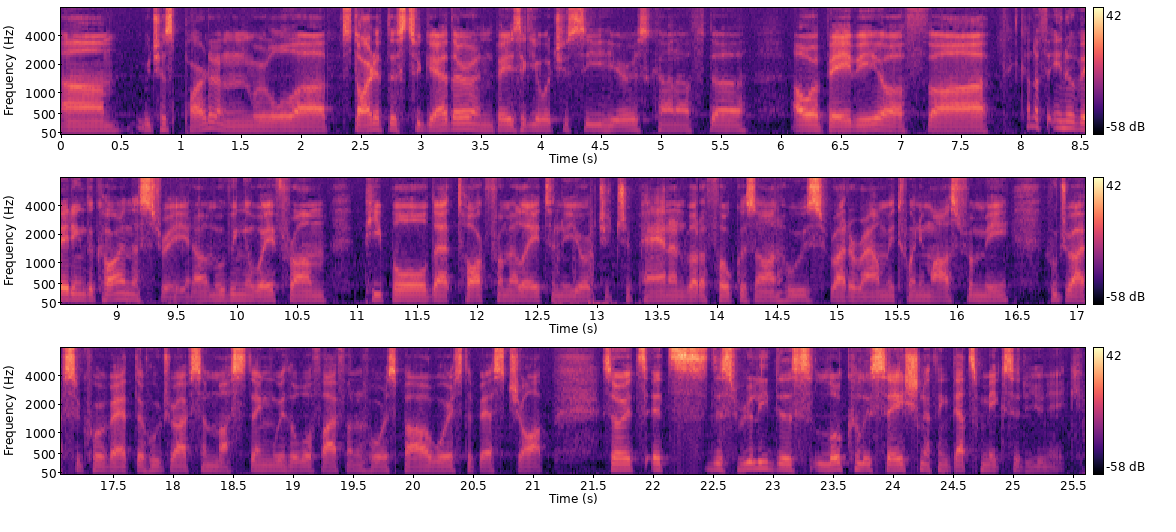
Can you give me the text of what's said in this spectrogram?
Um, we just parted and we will uh, started this together. And basically, what you see here is kind of the our baby of uh, kind of innovating the car industry. You know, moving away from people that talk from LA to New York to Japan and rather focus on who's right around me, 20 miles from me, who drives a Corvette or who drives a Mustang with over 500 horsepower. Where's the best job? So it's it's this really this localization. I think that makes it unique.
